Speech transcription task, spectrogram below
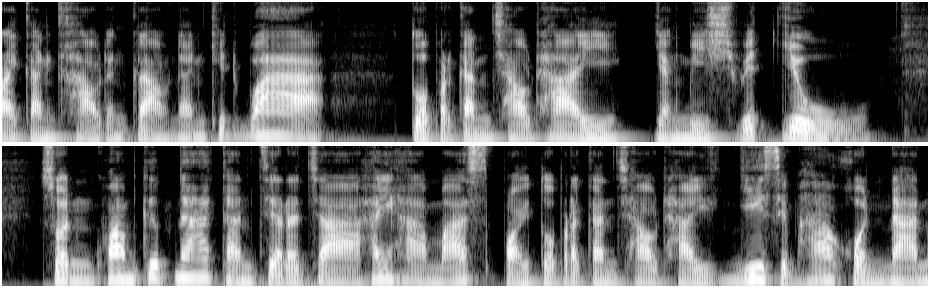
รายการข่าวดังกล่าวนั้นคิดว่า ตัวประกันชาวไทยยังมีชีวิตอยู่ ส่วนความคืบหน้าการเจรจาให้ฮามาสปล่อยตัวประกันชาวไทย 25 คนนั้น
